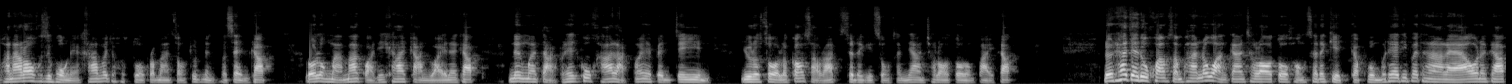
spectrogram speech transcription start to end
2566 เนี่ยคาดว่าจะหดตัวประมาณ 2.1%ครับลดลงมามากกว่าที่คาดการไว้นะครับ เนื่องมาจากประเทศคู่ค้าหลักไม่ว่าจะเป็นจีนยูโรโซนแล้วก็สหรัฐเศรษฐกิจส่งสัญญาณชะลอตัวลงไปครับ โดยถ้าจะดูความสัมพันธ์ระหว่างการชะลอตัวของเศรษฐกิจกับกลุ่มประเทศที่พัฒนาแล้วนะครับ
